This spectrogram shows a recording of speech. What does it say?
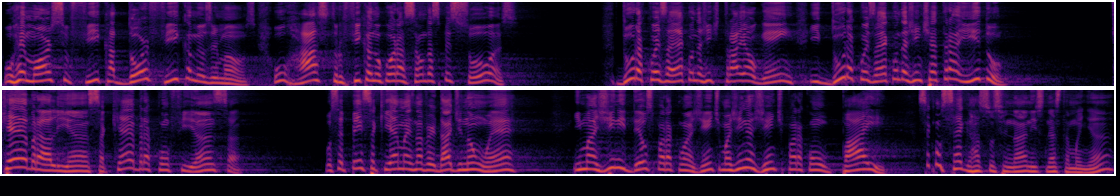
O remorso fica, a dor fica, meus irmãos. O rastro fica no coração das pessoas. Dura coisa é quando a gente trai alguém, e dura coisa é quando a gente é traído. Quebra a aliança, quebra a confiança. Você pensa que é, mas na verdade não é. Imagine Deus para com a gente, imagine a gente para com o Pai. Você consegue raciocinar nisso nesta manhã?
